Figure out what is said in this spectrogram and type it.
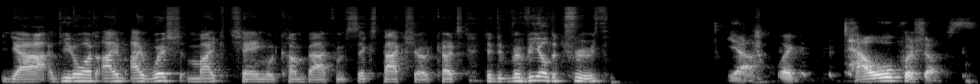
Yeah, do you know what? I I wish Mike Chang would come back from Six Pack Shortcuts to d- reveal the truth. yeah like towel push-ups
